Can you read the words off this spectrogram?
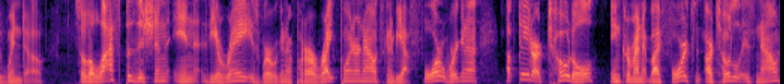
window. So the last position in the array is where we're going to put our right pointer now. It's going to be at 4. We're going to update our total, increment it by 4. It's, our total is now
